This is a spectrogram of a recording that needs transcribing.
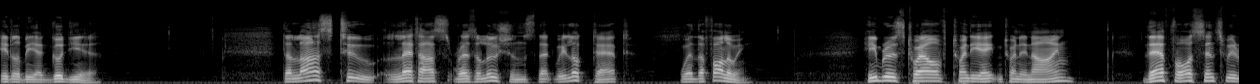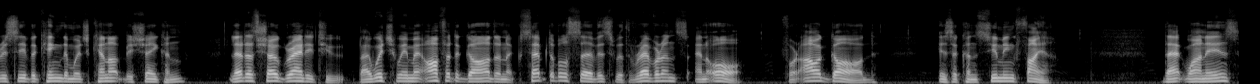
it'll be a good year. The last two let us resolutions that we looked at were the following Hebrews 12 28 and 29. Therefore, since we receive a kingdom which cannot be shaken, let us show gratitude, by which we may offer to God an acceptable service with reverence and awe, for our God is a consuming fire. That one is,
